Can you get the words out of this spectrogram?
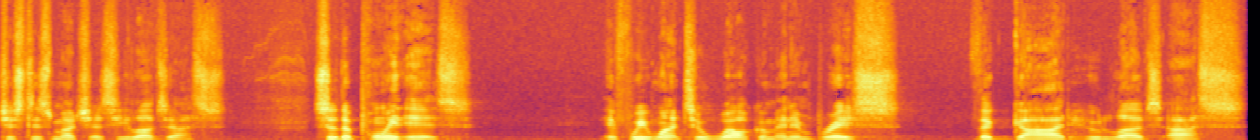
just as much as He loves us. So the point is if we want to welcome and embrace the God who loves us,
